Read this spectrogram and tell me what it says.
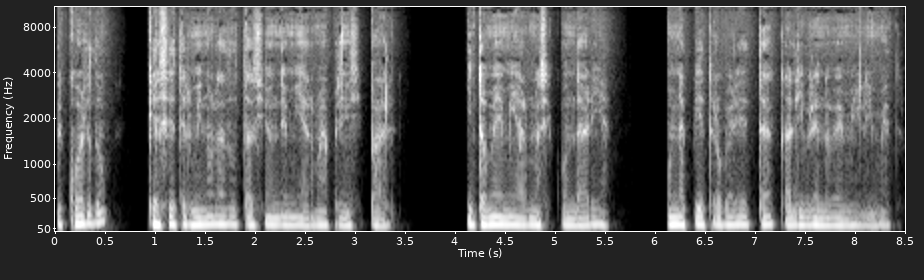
Recuerdo que se terminó la dotación de mi arma principal y tomé mi arma secundaria, una Pietro Beretta calibre 9 milímetros.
